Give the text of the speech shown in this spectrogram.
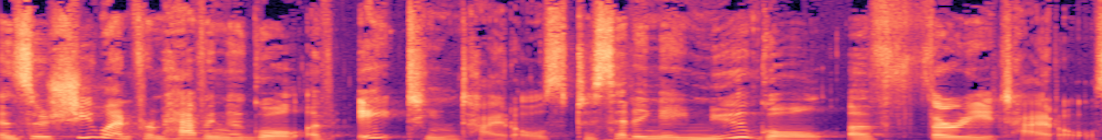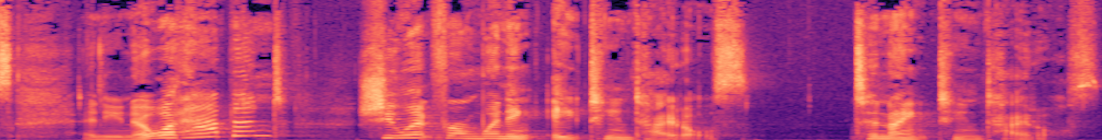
And so she went from having a goal of 18 titles to setting a new goal of 30 titles. And you know what happened? She went from winning 18 titles to 19 titles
